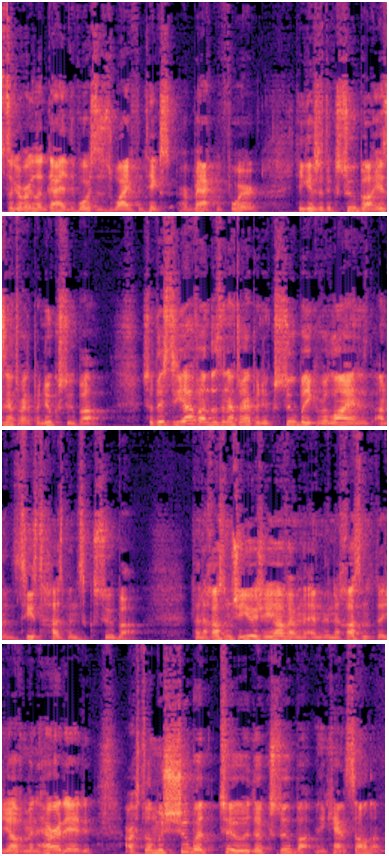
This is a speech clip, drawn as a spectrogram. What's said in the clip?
It's like a regular guy divorces his wife and takes her back before he gives her the ksuba. He doesn't have to write up a new ksuba. So this yavam doesn't have to write up a new ksuba. He can rely on, on the deceased husband's ksuba. The nechasim sheyush yavam and the nechasim that the yavam inherited are still mishuba to the ksuba, and you can't sell them.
